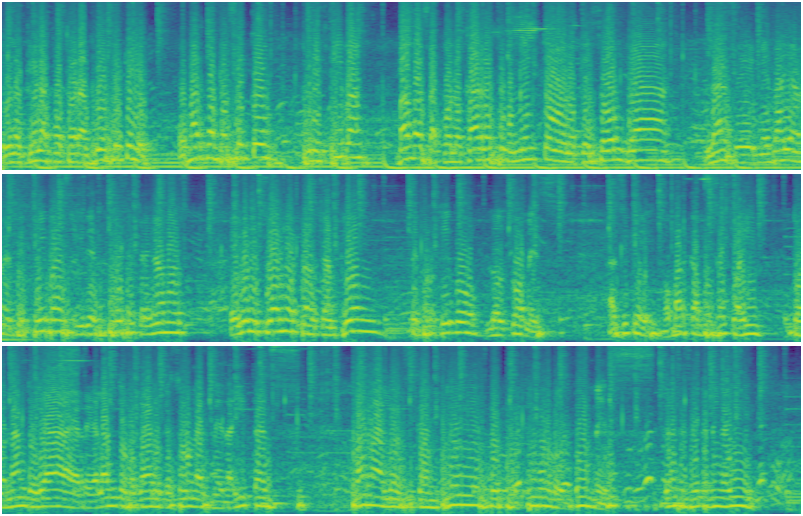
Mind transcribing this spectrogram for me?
en lo que es la fotografía. Así que, Omar Campaseco, directiva, vamos a colocar en este momento lo que son ya las eh, medallas respectivas y después entregamos el uniforme para el campeón deportivo Los Gómez. Así que Omar Camposeco ahí donando ya, regalando ¿verdad? lo que son las medallitas para los campeones deportivos Los Gómez. Gracias, ahí también ahí.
